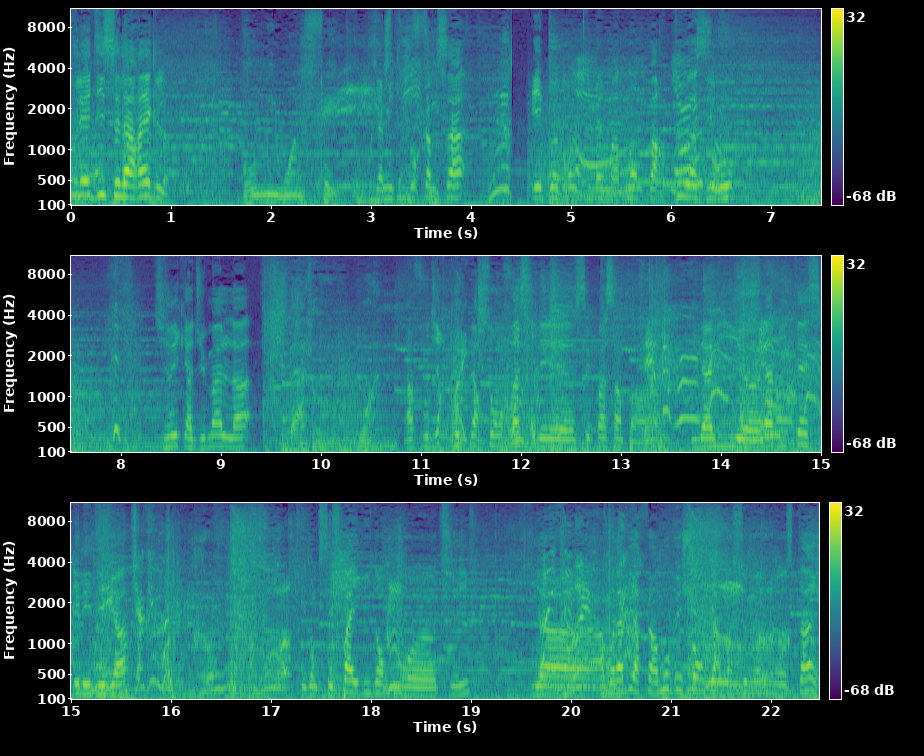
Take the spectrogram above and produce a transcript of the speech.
Tous les 10, c'est la règle. The toujours comme ça. Et Godron qui mène maintenant par 2 à 0. Thierry qui a du mal là. Ah, faut dire que le perso en face, il est, euh, c'est pas sympa. hein. Il allie euh, la vitesse et les dégâts. Et donc c'est pas évident pour euh, Thierry. Qui a, à mon avis, a fait un mauvais choix en gardant ce même euh, stage.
